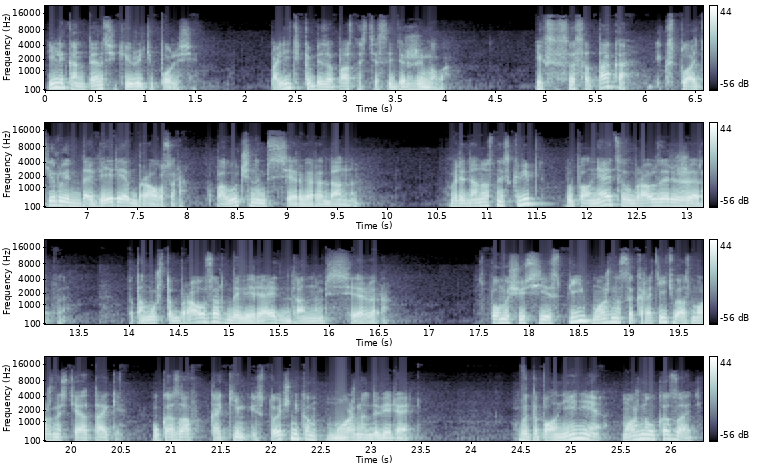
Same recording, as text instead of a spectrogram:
или Content Security Policy – политика безопасности содержимого. XSS-атака эксплуатирует доверие браузера к полученным с сервера данным. Вредоносный скрипт выполняется в браузере жертвы – потому что браузер доверяет данным с сервера. С помощью CSP можно сократить возможности атаки, указав, каким источникам можно доверять. В дополнение можно указать,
